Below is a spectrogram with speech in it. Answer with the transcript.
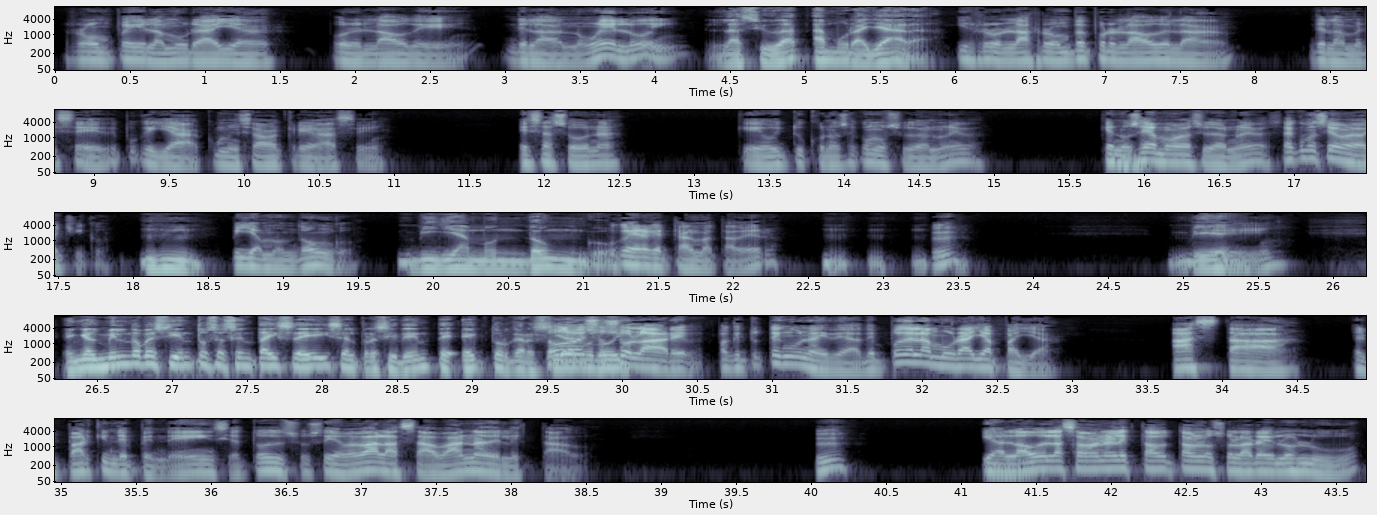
Rompe la muralla por el lado de, la Noel hoy. La ciudad amurallada. Y la rompe por el lado de la, de la Mercedes, porque ya comenzaba a crearse esa zona que hoy tú conoces como Ciudad Nueva. que no se llamaba Ciudad Nueva. ¿Sabes cómo se llamaba, chico? Ujú. Villamondongo. Villamondongo. Porque era que está el matadero. ¿Mm? Bien. Sí. En el 1966, el presidente Héctor García Todos esos Godoy- solares, para que tú tengas una idea, después de la muralla para allá, hasta el Parque Independencia, todo eso se llamaba la Sabana del Estado. ¿Mm? Y al lado de la Sabana del Estado estaban los solares de los Lugos.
